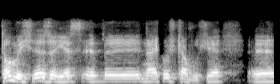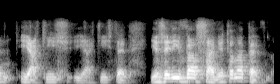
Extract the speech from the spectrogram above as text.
to myślę, że jest y, y, na jakąś kawusie y, jakiś, jakiś ten. Jeżeli w Warszawie, to na pewno.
